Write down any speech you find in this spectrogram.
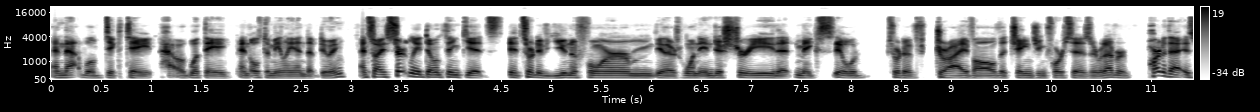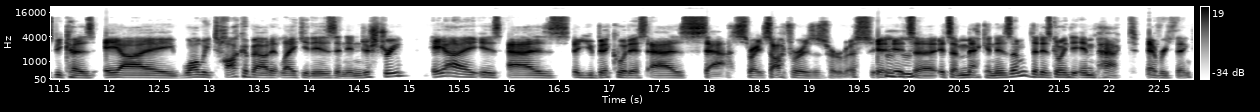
and that will dictate how what they and ultimately end up doing. And so I certainly don't think it's it's sort of uniform. You know, there's one industry that makes it will sort of drive all the changing forces or whatever. Part of that is because AI, while we talk about it like it is an industry, AI is as ubiquitous as SaaS, right? Software as a service. It, mm-hmm. It's a it's a mechanism that is going to impact everything.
